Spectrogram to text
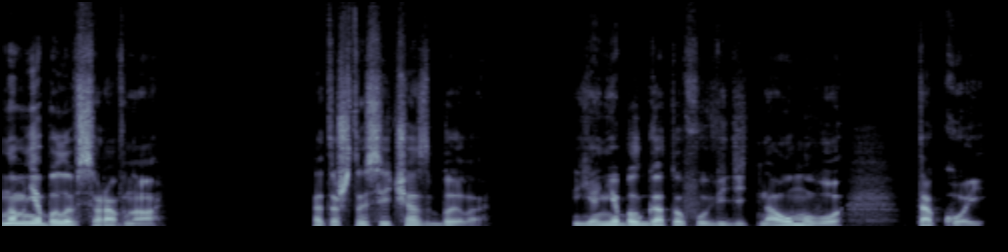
но мне было все равно. Это что сейчас было? Я не был готов увидеть Наумову такой.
